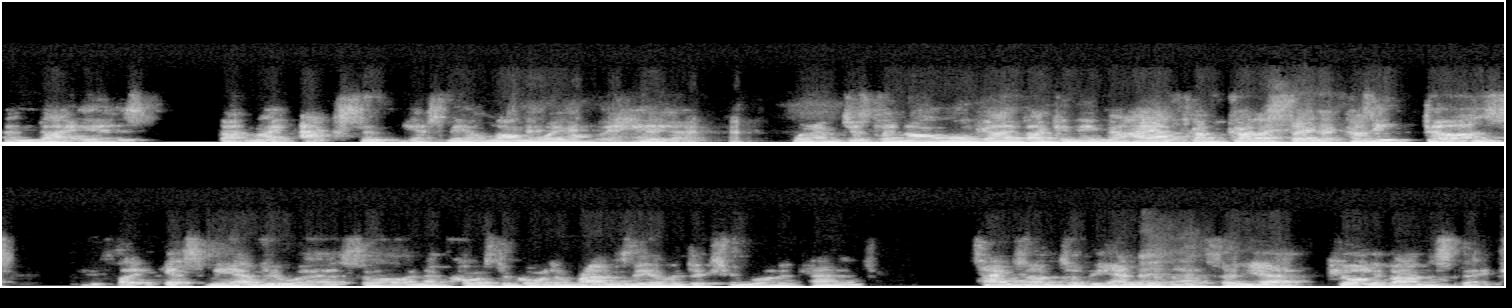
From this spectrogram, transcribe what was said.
And that is that my accent gets me a long way over here where I'm just a normal guy back in England. I have, I've got to say that because it does. It's like it gets me everywhere. So, and of course, the Gordon Ramsay of addiction world, it kind of tags on to the end of that. So, yeah, purely by mistake.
